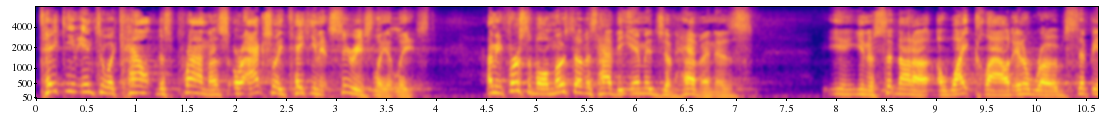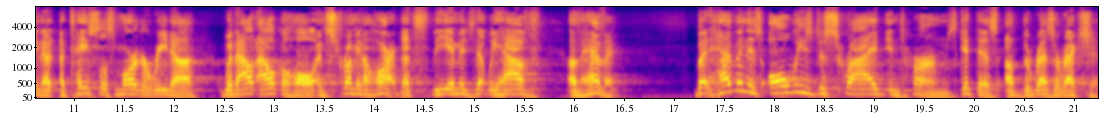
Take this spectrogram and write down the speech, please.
taking into account this promise or actually taking it seriously at least. I mean, first of all, most of us have the image of heaven as, you know, sitting on a, a white cloud in a robe, sipping a, a tasteless margarita without alcohol and strumming a harp. That's the image that we have of heaven. But heaven is always described in terms, get this, of the resurrection.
